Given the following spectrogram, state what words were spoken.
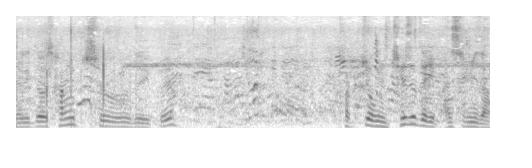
여기도 상추도 있고요 각종 채소들이 많습니다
